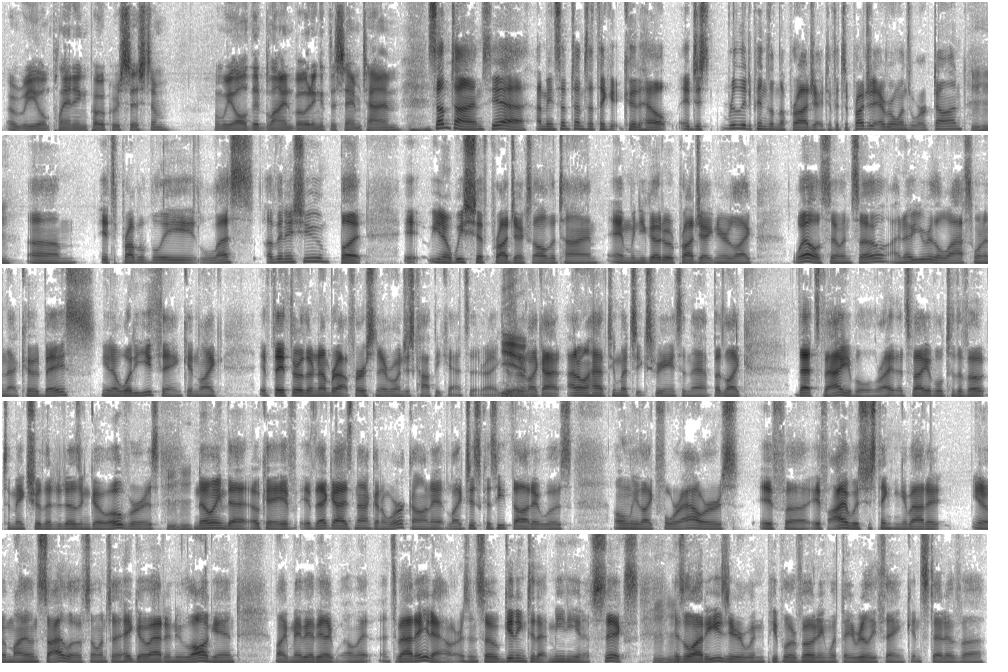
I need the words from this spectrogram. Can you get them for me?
a real planning poker system when we all did blind voting at the same time? Sometimes, yeah. I mean, sometimes I think it could help. It just really depends on the project. If it's a project everyone's worked on, Mm-hmm. um, it's probably less of an issue. But it, you know, we shift projects all the time, and when you go to a project and you're like, "Well, so and so, I know you were the last one in that code base. You know, what do you think?" And like, if they throw their number out first and everyone just copycats it, right? Because Yeah. they're like, I, "I don't have too much experience in that," but like. That's valuable, right? That's valuable to the vote to make sure that it doesn't go over. Is Mm-hmm. knowing that okay, if if that guy's not going to work on it, like just because he thought it was only like four hours, if uh, if I was just thinking about it, you know, my own silo, if someone said, "Hey, go add a new login," like maybe I'd be like, "Well, it's about eight hours," and so getting to that median of 6 Mhm. is a lot easier when people are voting what they really think instead of, uh,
